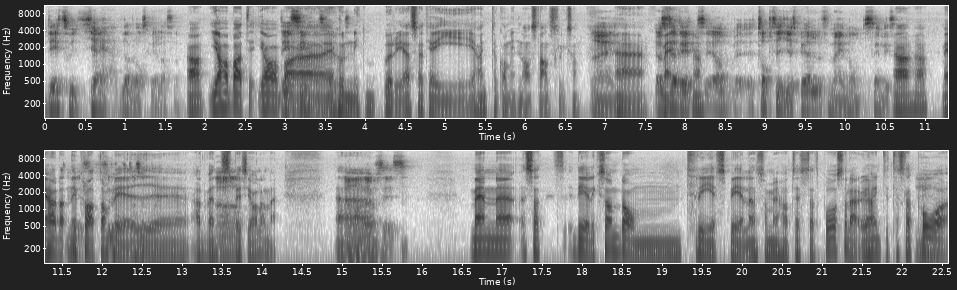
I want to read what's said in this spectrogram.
det är ett så jävla bra spel alltså. Ja, jag har bara, jag har bara hunnit börja så att jag, är, jag har inte kommit någonstans liksom. Nej. Eh, Jag skulle säga att det är ja. ett ja. topp 10-spel för mig någonsin. Liksom. Ja, ja. Men jag hörde att ni pratade om det i adventsspecialen där. Ja, Eh, precis. Men eh, så att det är liksom de tre spelen som jag har testat på sådär. Jag har inte testat på...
